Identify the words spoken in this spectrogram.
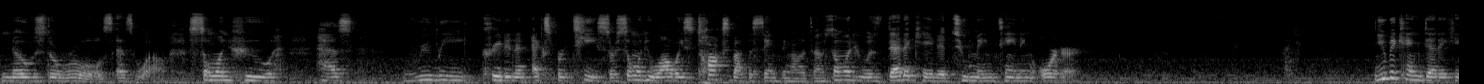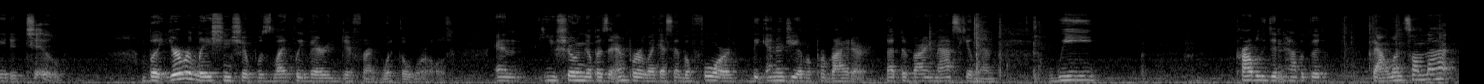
knows the rules as well, someone who has really created an expertise or someone who always talks about the same thing all the time, someone who is dedicated to maintaining order. You became dedicated too, but your relationship was likely very different with the world. And you showing up as an emperor, like I said before, the energy of a provider, that divine masculine, we probably didn't have a good balance on that.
